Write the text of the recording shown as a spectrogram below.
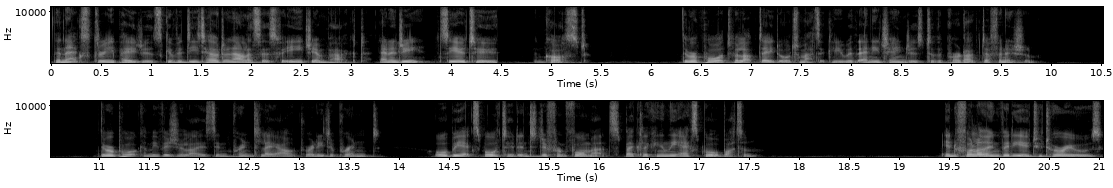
The next three pages give a detailed analysis for each impact, energy, CO2, and cost. The report will update automatically with any changes to the product definition. The report can be visualized in print layout ready to print, or be exported into different formats by clicking the export button. In following video tutorials,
